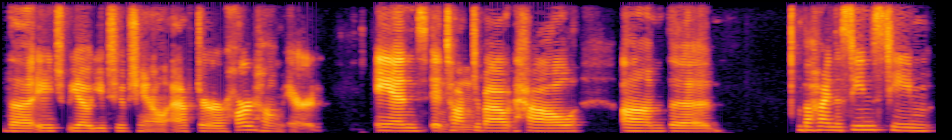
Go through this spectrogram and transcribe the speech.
the HBO YouTube channel after Hardhome aired. And it mm-hmm. talked about how um, the behind the scenes team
